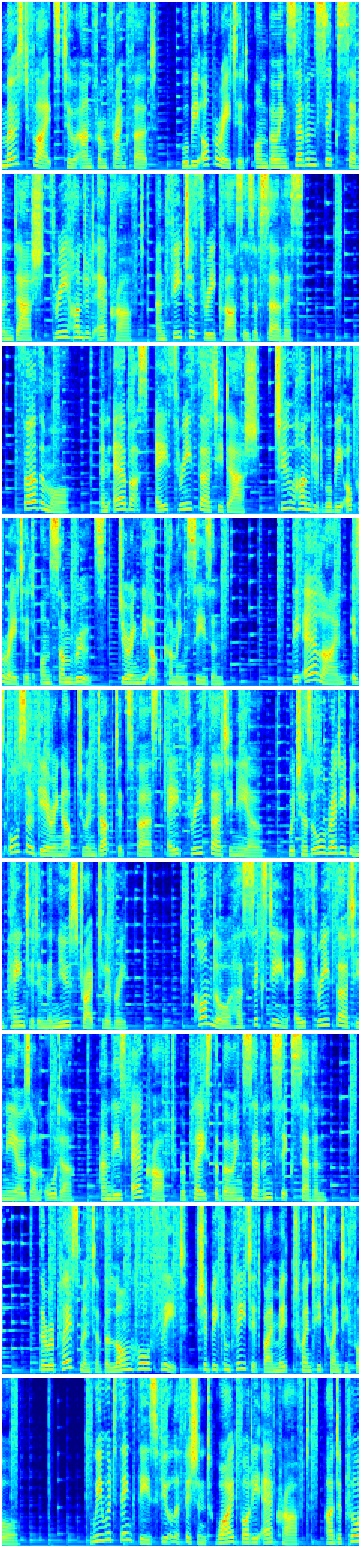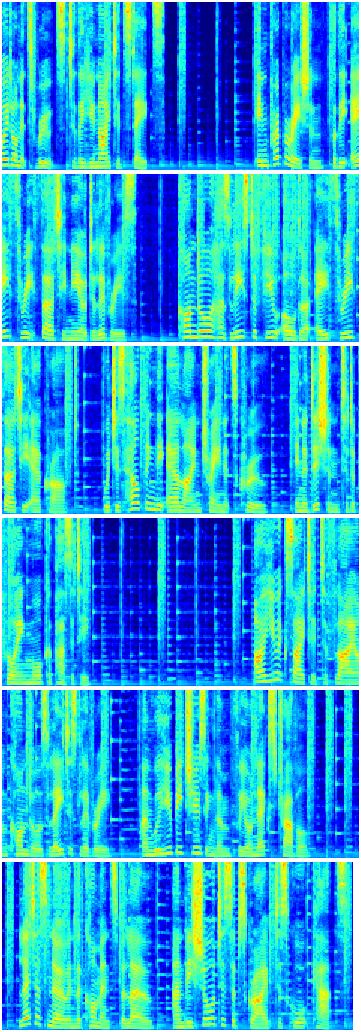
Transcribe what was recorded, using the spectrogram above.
Most flights to and from Frankfurt will be operated on Boeing 767-300 aircraft and feature three classes of service. Furthermore, an Airbus A330-200 will be operated on some routes during the upcoming season. The airline is also gearing up to induct its first A330neo, which has already been painted in the new striped livery. Condor has 16 A330neos on order, and these aircraft replace the Boeing 767. The replacement of the long-haul fleet should be completed by mid-2024. We would think these fuel-efficient wide-body aircraft are deployed on its routes to the United States. In preparation for the A330neo deliveries, Condor has leased a few older A330 aircraft, which is helping the airline train its crew, in addition to deploying more capacity. Are you excited to fly on Condor's latest livery, and will you be choosing them for your next travel? Let us know in the comments below, and be sure to subscribe to Squawk Kats.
